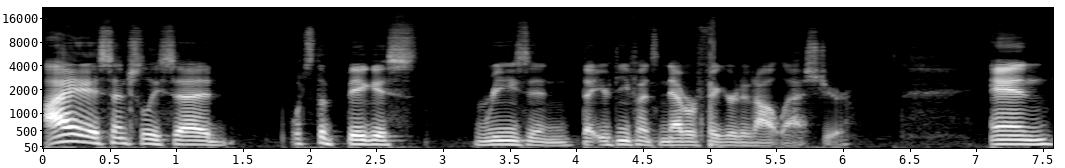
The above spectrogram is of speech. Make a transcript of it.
I essentially said, What's the biggest reason that your defense never figured it out last year? And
